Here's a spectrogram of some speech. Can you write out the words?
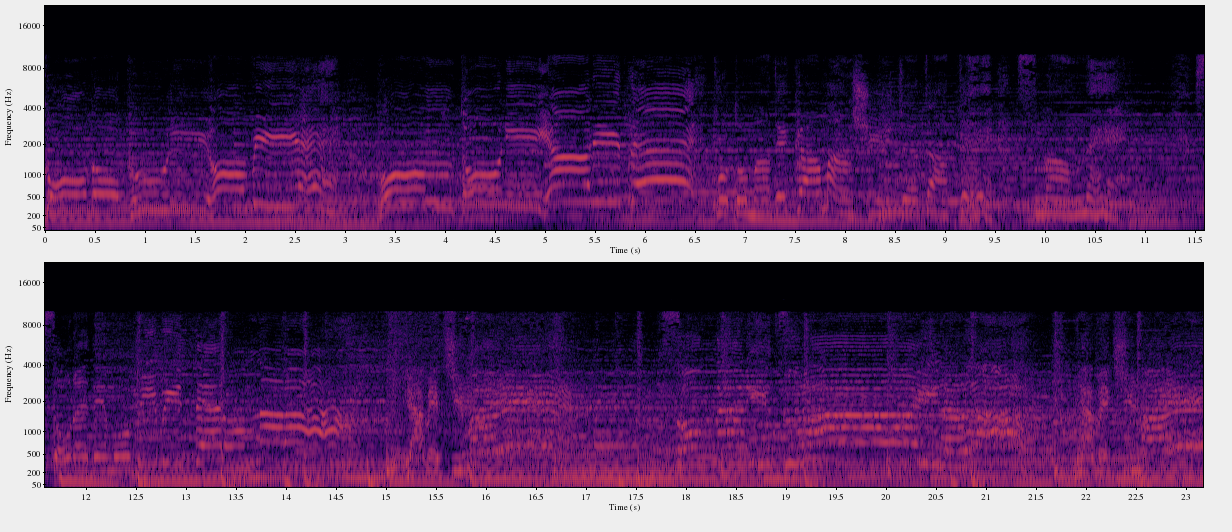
孤独に怯え本当にやりてえ。ことまで我慢してたってつまんねえ。それでもビビってるやめちまえ。そんなに辛いならやめちまえ。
